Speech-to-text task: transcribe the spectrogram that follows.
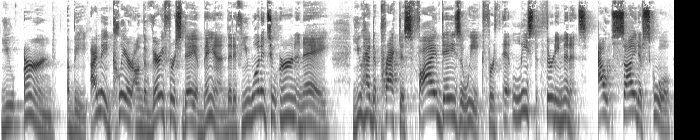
you earned a B. I made clear on the very first day of band that if you wanted to earn an A, you had to practice five days a week for at least 30 minutes outside of school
